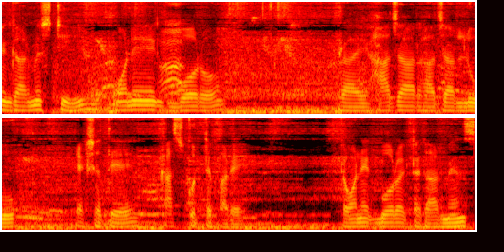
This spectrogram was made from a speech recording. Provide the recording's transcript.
এই গার্মেন্টসটি অনেক বড়। প্রায় হাজার হাজার লোক একসাথে কাজ করতে পারে। এটা অনেক বড় একটা গার্মেন্টস।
